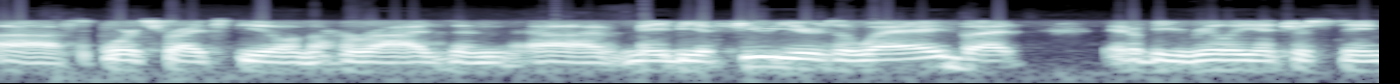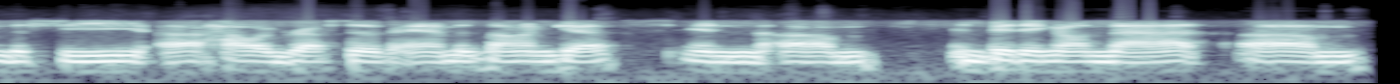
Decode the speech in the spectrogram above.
uh, sports rights deal on the horizon. Uh, maybe a few years away, but it'll be really interesting to see uh, how aggressive Amazon gets in um, in bidding on that. Um,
